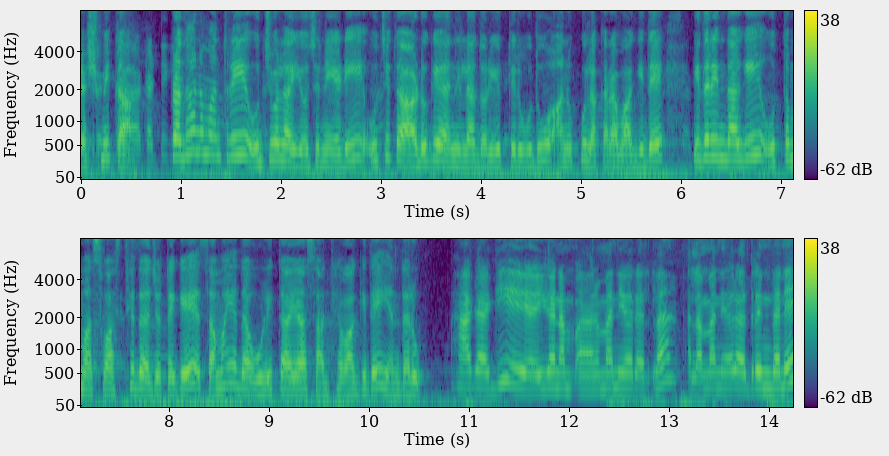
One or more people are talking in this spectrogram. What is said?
ರಶ್ಮಿತಾ ಪ್ರಧಾನಮಂತ್ರಿ ಉಜ್ವಲ ಯೋಜನೆಯಡಿ ಉಚಿತ ಅಡುಗೆ ಅನಿಲ ದೊರೆಯುತ್ತಿರುವುದು ಅನುಕೂಲಕರವಾಗಿದೆ. ಇದರಿಂದಾಗಿ ಉತ್ತಮ ಸ್ವಾಸ್ಥ್ಯದ ಜೊತೆಗೆ ಸಮಯದ ಉಳಿತಾಯ ಸಾಧ್ಯವಾಗಿದೆ ಎಂದರು. ಹಾಗಾಗಿ ಈಗ ನಮ್ಮ ನಮ್ಮ ಮನೆಯವರೆಲ್ಲ ಅಲ್ಲ ಮನೆಯವರು ಅದರಿಂದನೇ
